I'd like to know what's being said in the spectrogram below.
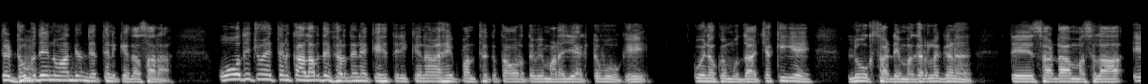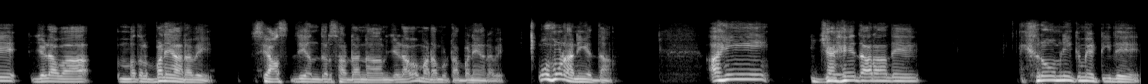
ਤੇ ਡੁੱਬਦੇ ਨੂੰ ਆਂਦੇ ਹੁੰਦੇ ਤਿਨਕੇ ਦਾ ਸਾਰਾ। ਉਹ ਉਹਦੇ ਚੋਂ ਇਹ ਤਿਨਕਾ ਲੱਭਦੇ ਫਿਰਦੇ ਨੇ ਕਿਸੇ ਤਰੀਕੇ ਨਾਲ ਅਸੀਂ ਪੰਥਕ ਤੌਰ ਤੇ ਵੀ ਮਾੜਾ ਜਿਹਾ ਐਕਟਿਵ ਹੋ ਕੇ ਕੋਈ ਨਾ ਕੋਈ ਮੁੱਦਾ ਚੱਕੀਏ ਲੋਕ ਸਾਡੇ ਮਗਰ ਲੱਗਣ ਤੇ ਸਾਡਾ ਮਸਲਾ ਇਹ ਜਿਹੜਾ ਵਾ ਮਤਲਬ ਬਣਿਆ ਰਵੇ ਸਿਆਸਤ ਦੇ ਅੰਦਰ ਸਾਡਾ ਨਾਮ ਜਿਹੜਾ ਉਹ ਮਾੜਾ ਮੋਟਾ ਬਣਿਆ ਰਵੇ। ਉਹ ਹੋਣਾ ਨਹੀਂ ਇਦਾਂ ਅਸੀਂ ਜਹੇਦਾਰਾਂ ਦੇ ਸ਼੍ਰੋਮਣੀ ਕਮੇਟੀ ਦੇ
